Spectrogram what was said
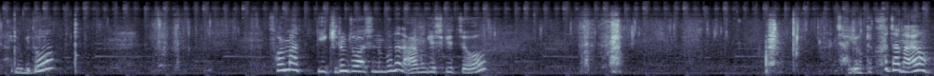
자, 여기도. 설마 이 기름 좋아하시는 분은 안 계시겠죠? 이렇게 크잖아요.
